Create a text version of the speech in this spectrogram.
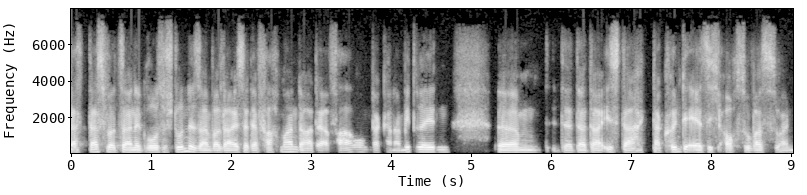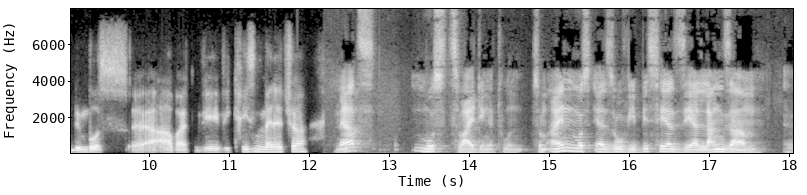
das, das wird seine große Stunde sein, weil da ist er der Fachmann, da hat er Erfahrung, da kann er mitreden. Ähm, da, da, da ist, da, da könnte er sich auch sowas, so ein Nimbus äh, erarbeiten wie, wie Krisenmanager. Merz muss zwei Dinge tun. Zum einen muss er so wie bisher sehr langsam äh,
